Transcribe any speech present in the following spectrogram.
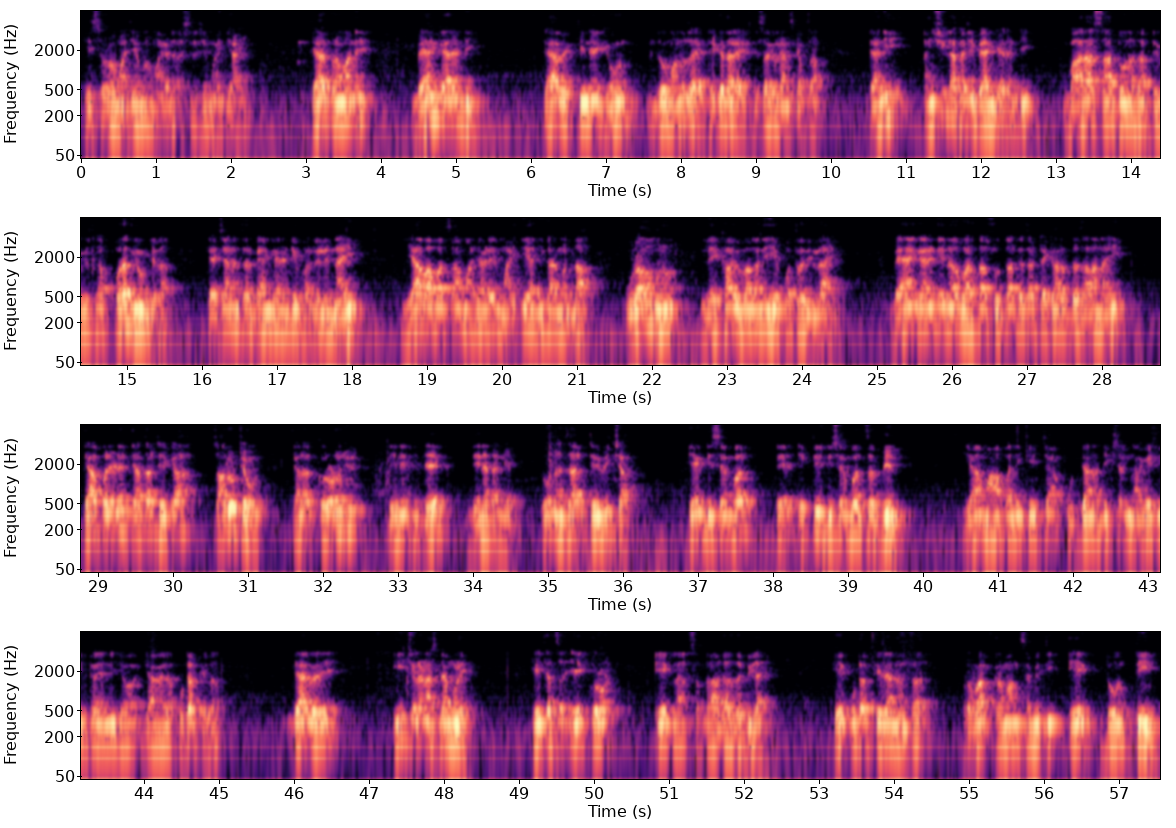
ही सर्व माझी माझ्याकडे अशी तशी माहिती आहे. त्याचप्रमाणे बँक गॅरंटी त्या व्यक्तीने घेऊन जो माणूस आहे ठेकेदार आहे निसर्ग लँडस्केपचा त्यांनी ऐंशी लाखाची बँक गॅरंटी बारा सात दोन हजार तेवीसला परत घेऊन गेला. त्याच्यानंतर बँक गॅरंटी भरलेली नाही. याबाबतचा माझ्याकडे माहिती अधिकारमधला पुरावा म्हणून लेखा विभागाने हे पत्र दिलं आहे. बँक गॅरंटी न भरता सुद्धा त्याचा ठेका रद्द झाला नाही. त्या पलीकडे त्याचा ठेका चालू ठेवून त्याला करोडोची देणे देयक देण्यात आली आहे. दोन हजार तेवीसच्या एक डिसेंबर ते एकतीस डिसेंबरचं बिल या महापालिकेच्या उद्यान अधीक्षक नागेश इरकर यांनी जेव्हा ज्या वेळेला पुटअप केलं त्यावेळी ई चलन असल्यामुळे हे त्याचं एक करोड एक लाख सतरा हजाराचं बिल आहे. हे कुटप केल्यानंतर प्रभाग क्रमांक समिती एक दोन तीन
